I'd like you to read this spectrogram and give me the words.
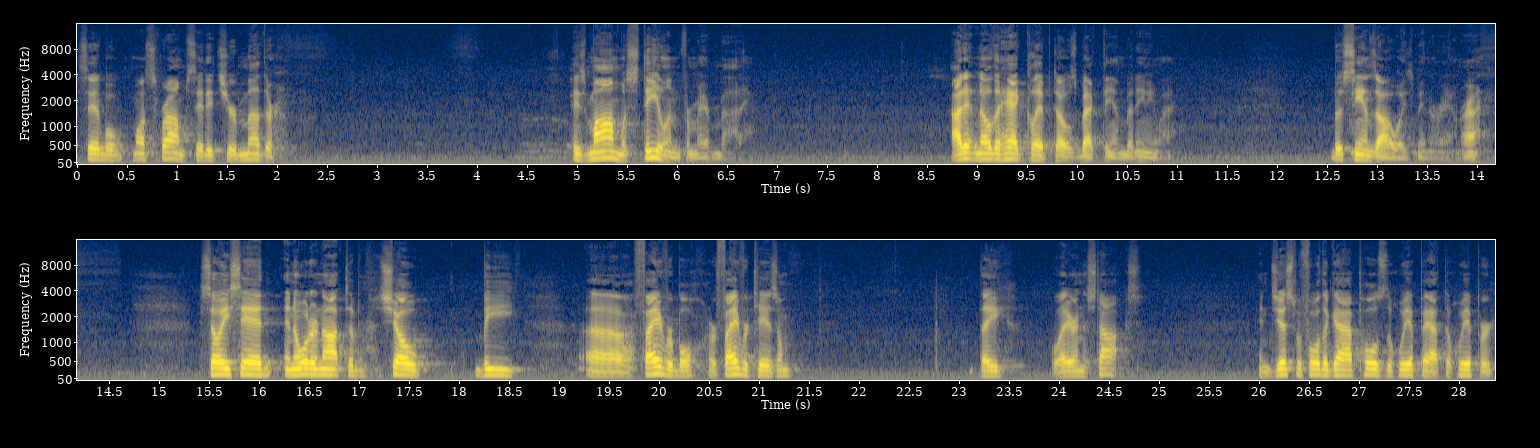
He said, Well, what's the problem? He said, It's your mother. His mom was stealing from everybody. I didn't know they had kleptos back then, but anyway. But sin's always been around, right? So he said, in order not to show, be uh, favorable or favoritism, they lay her in the stocks. And just before the guy pulls the whip out, the whipper,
